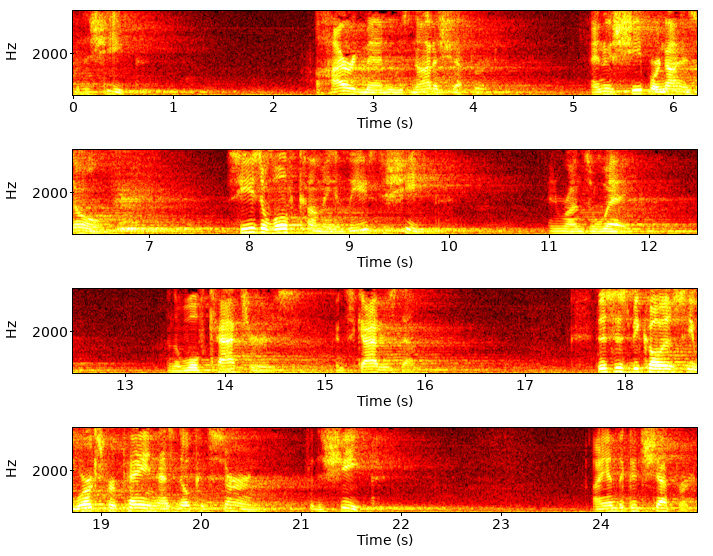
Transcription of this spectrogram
for the sheep. A hired man who is not a shepherd and whose sheep are not his own sees a wolf coming and leaves the sheep runs away. And the wolf catches and scatters them. This is because he works for pay and has no concern for the sheep. I am the good shepherd,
